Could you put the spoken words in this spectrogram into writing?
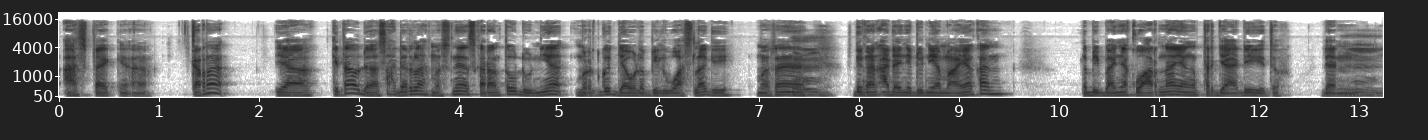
aspeknya. Karena ya kita udah sadar lah, maksudnya sekarang tuh dunia menurut gue jauh lebih luas lagi. Maksudnya Hmm. dengan adanya dunia maya kan lebih banyak warna yang terjadi gitu. Dan Hmm.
